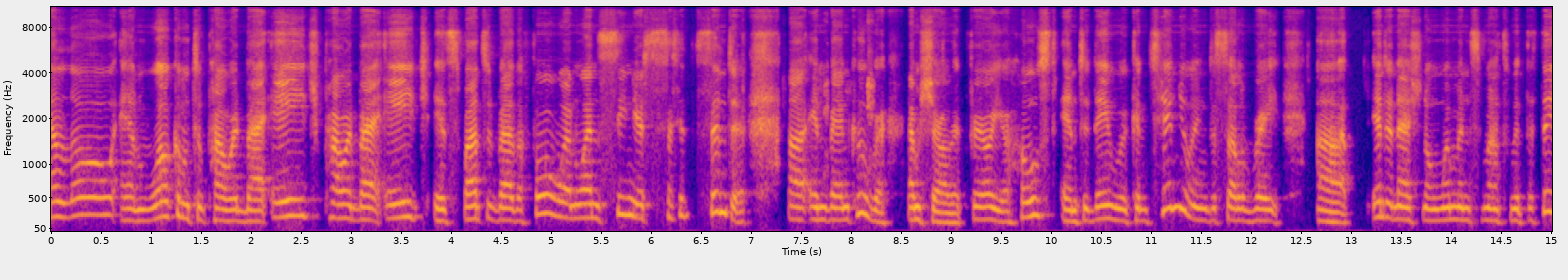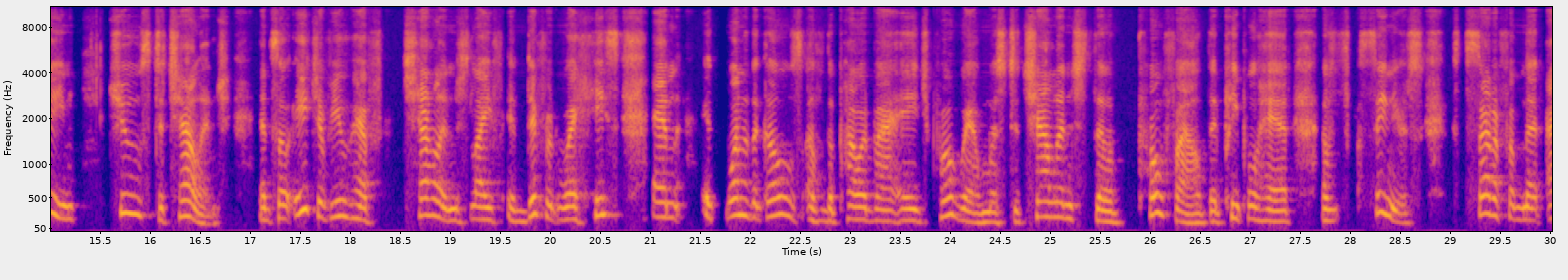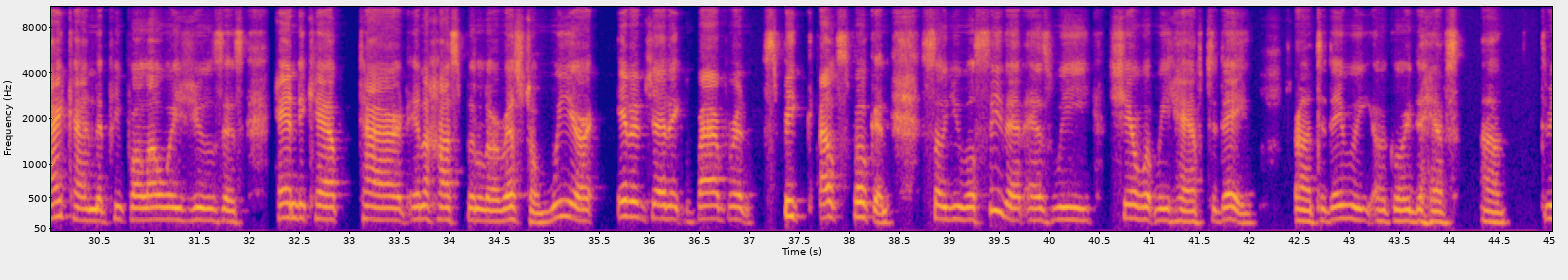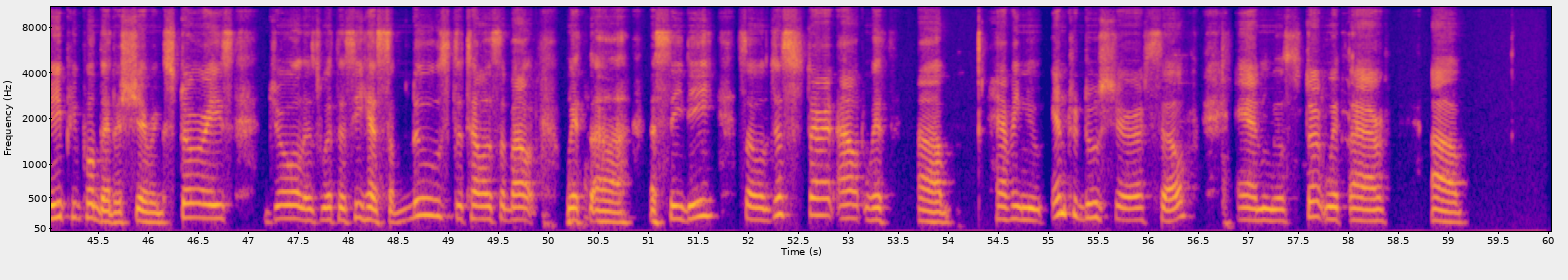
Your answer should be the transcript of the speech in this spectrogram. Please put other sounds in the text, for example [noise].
Hello and welcome to Powered by Age. Powered by Age is sponsored by the 411 Senior Center uh, in Vancouver. I'm Charlotte Farrell, your host, and today we're continuing to celebrate uh, International Women's Month with the theme, Choose to Challenge. And so each of you have challenged life in different ways. [laughs] And it, one of the goals of the Powered by Age program was to challenge the profile that people had of seniors, sort of from that icon that people always use as handicapped, tired, in a hospital or a rest home. We are energetic, vibrant, speak outspoken. So you will see that as we share what we have today. Uh, today we are going to have uh, three people that are sharing stories. Joel is with us. He has some news to tell us about with uh, a CD. So just start out with um, having you introduce yourself, and we'll start with our uh,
